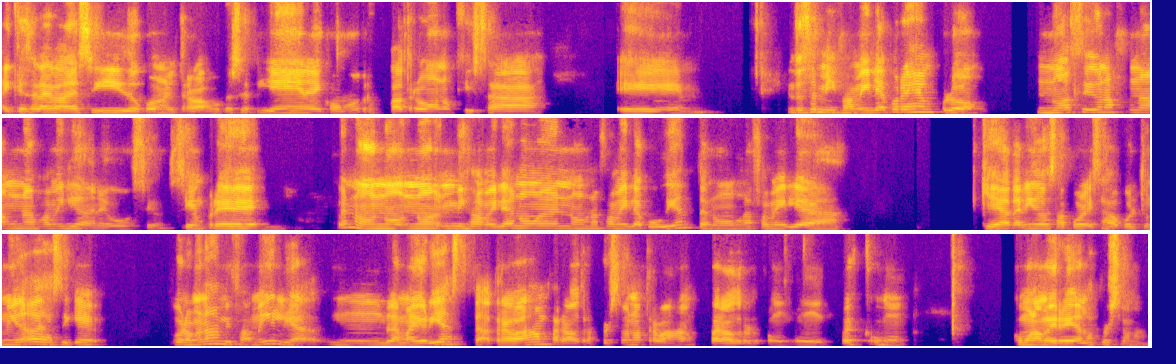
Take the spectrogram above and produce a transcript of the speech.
hay que ser agradecido con el trabajo que se tiene, con otros patronos quizás. Eh, entonces mi familia, por ejemplo, no ha sido una, una, una familia de negocio. Siempre, bueno, no, no, mi familia no es, no es una familia pudiente, no es una familia que ha tenido esa, esas oportunidades, así que por lo menos en mi familia, mm, la mayoría trabajan para otras personas, trabajan para otros, como, pues, como, como la mayoría de las personas.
